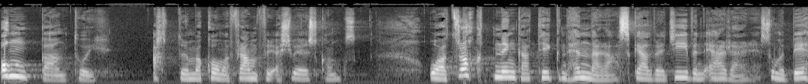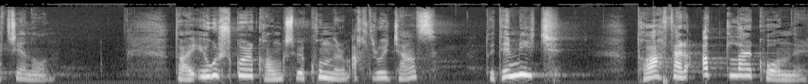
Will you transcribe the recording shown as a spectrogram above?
ångan tog at de må komme fram for Asveres kongs og at drottninga tyggen hennara skal være given ærer som er betre enn hon. Ta i urskur kongs vi kunner om alt rujtjans, du til mig, ta fer allar koner,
